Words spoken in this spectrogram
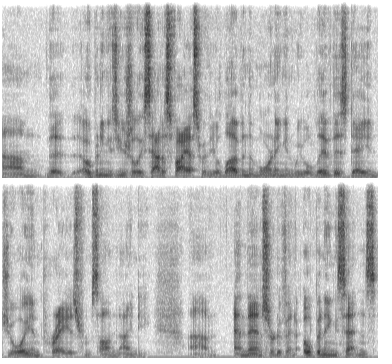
um, the, the, opening is usually satisfy us with your love in the morning, and we will live this day in joy and praise from Psalm 90. Um, and then sort of an opening sentence.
